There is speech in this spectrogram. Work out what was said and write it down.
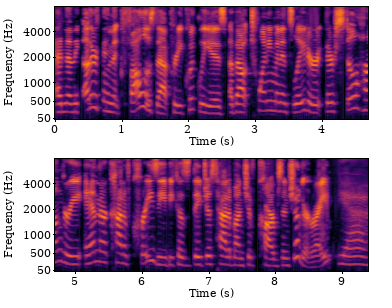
And then the other thing that follows that pretty quickly is about 20 minutes later, they're still hungry and they're kind of crazy because they just had a bunch of carbs and sugar, right? Yeah.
